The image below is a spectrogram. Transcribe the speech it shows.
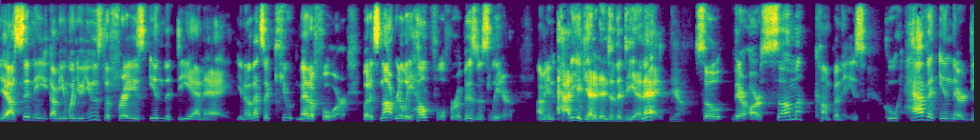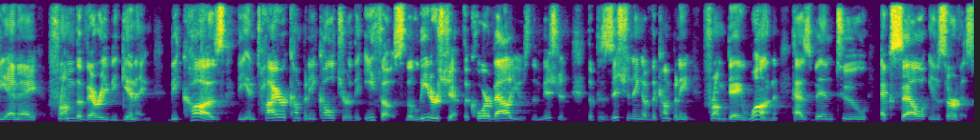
Yeah, Sydney, I mean, when you use the phrase in the DNA, you know, that's a cute metaphor, but it's not really helpful for a business leader. I mean, how do you get it into the DNA? Yeah. So there are some companies who have it in their DNA from the very beginning because the entire company culture, the ethos, the leadership, the core values, the mission, the positioning of the company from day one has been to excel in service,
